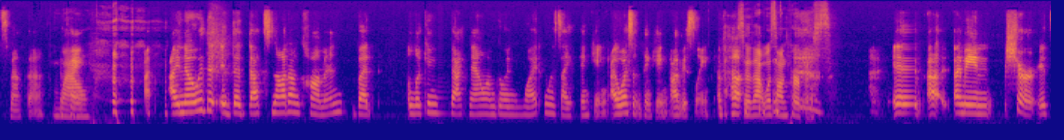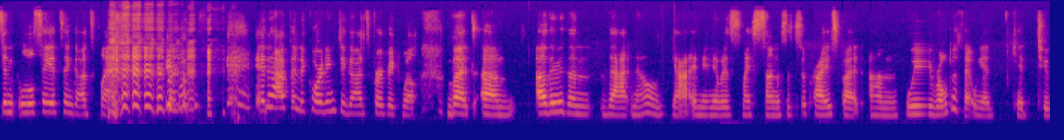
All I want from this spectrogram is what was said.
Samantha. Wow. Okay? I, I, know that, that that's not uncommon, but looking back now, I'm going, what was I thinking? I wasn't thinking, obviously, about. So that was on purpose. it, uh, I mean, sure, it's in. We'll say it's in God's plan. it, happened according to God's perfect will, but um, other than that, no, yeah. I mean, it was my son was a surprise, but um, we rolled with it. We had kid two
